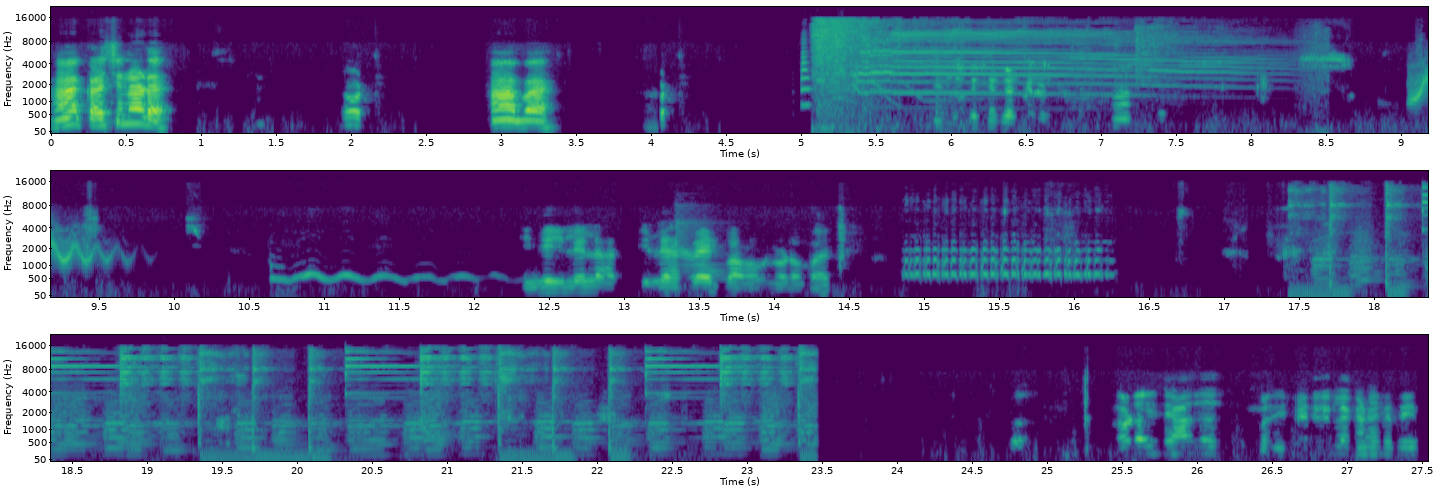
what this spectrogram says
ಹಾ ಕಳ್ಸಿ ನೋಡ. ನೋಡ್. ಹಾ ಬಾ. ಹಿಂಗೆ ಇಲ್ಲೆಲ್ಲ ಇಲ್ಲೇ ಹತ್ರ ಐತ್ ಬಾ ಹೋಗ್ ನೋಡೋ ಬಾ ನೋಡು ಇದು ಯಾವ್ದು ಬರೀ ಬೆಟರಿಲ್ಲ ಕಾಣಕತ್ತೈತಿ.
